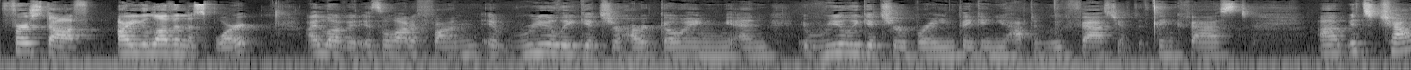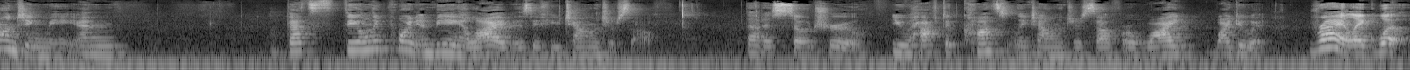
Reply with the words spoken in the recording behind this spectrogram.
first off are you loving the sport I love it. It's a lot of fun. It really gets your heart going and it really gets your brain thinking you have to move fast, you have to think fast. Um, it's challenging me, and that's the only point in being alive is if you challenge yourself. That is so true You have to constantly challenge yourself, or why why do it? Right, like what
